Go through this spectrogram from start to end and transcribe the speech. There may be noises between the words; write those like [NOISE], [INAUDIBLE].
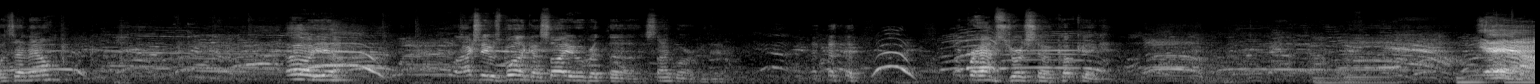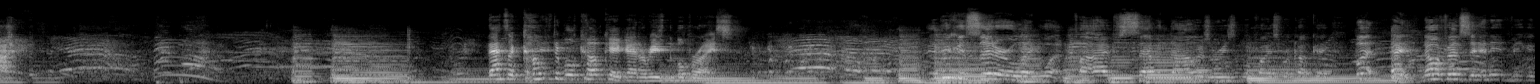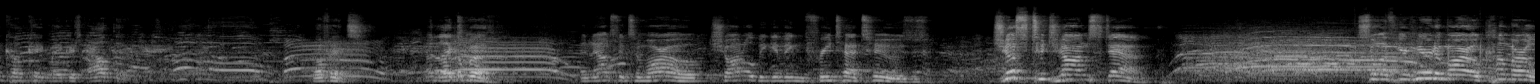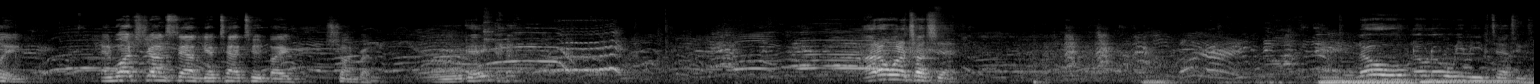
What's that now? Oh, yeah. Well, actually, it was more like I saw you over at the sidebar over there. [LAUGHS] or perhaps Georgetown Cupcake. Yeah! That's a comfortable cupcake at a reasonable price. You consider, like, what, five, seven dollars a reasonable price for a cupcake. But, hey, no offense to any vegan cupcake makers out there. No offense. I like them both. Announce that tomorrow Shawn will be giving free tattoos just to John Stabb. So if you're here tomorrow, come early and watch John Stabb get tattooed by Shawn Brown. Okay. [LAUGHS] I don't want to touch that. No, no, no, we need tattoos.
